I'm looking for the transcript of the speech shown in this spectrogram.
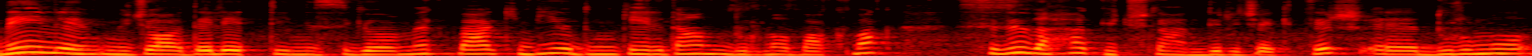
neyle mücadele ettiğinizi görmek, belki bir adım geriden duruma bakmak sizi daha güçlendirecektir. E, durumu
